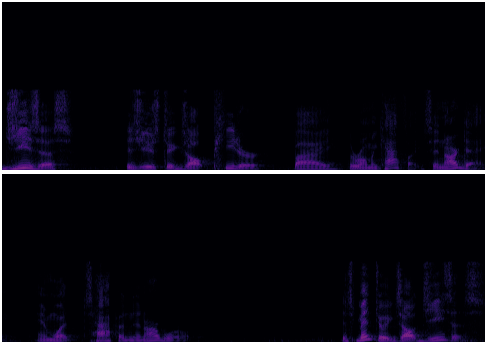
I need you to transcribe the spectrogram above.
Jesus is used to exalt Peter by the Roman Catholics in our day and what's happened in our world. It's meant to exalt Jesus.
